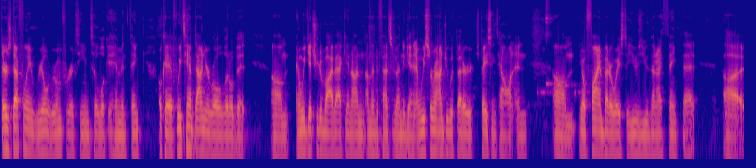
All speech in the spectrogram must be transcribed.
there's definitely real room for a team to look at him and think, okay, if we tamp down your role a little bit um, and we get you to buy back in on on the defensive end again, and we surround you with better spacing talent, and um, you know find better ways to use you. Then I think that uh,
